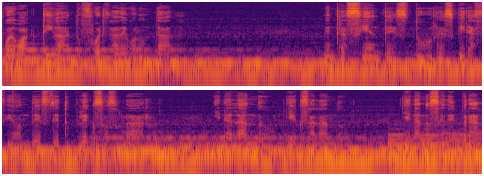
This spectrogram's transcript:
fuego activa tu fuerza de voluntad mientras sientes tu respiración desde tu plexo solar, inhalando y exhalando, llenándose de prana,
